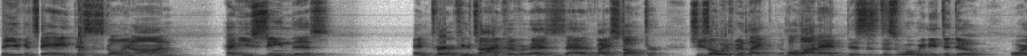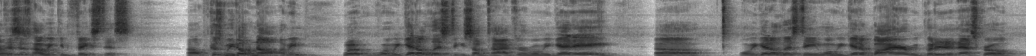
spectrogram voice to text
that you can say, hey, this is going on. Have you seen this? And very few times has, has I stumped her. She's always been like, hold on, Ed, this is this is what we need to do, or this is how we can fix this. Because um, we don't know. I mean, when, when we get a listing sometimes, or when we get a uh, when we get a listing, when we get a buyer, we put it in escrow.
